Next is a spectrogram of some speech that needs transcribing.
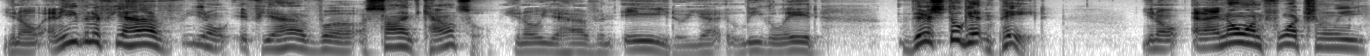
You know, and even if you have, you know, if you have uh, assigned counsel, you know, you have an aid or you legal aid, they're still getting paid. You know, and I know unfortunately,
